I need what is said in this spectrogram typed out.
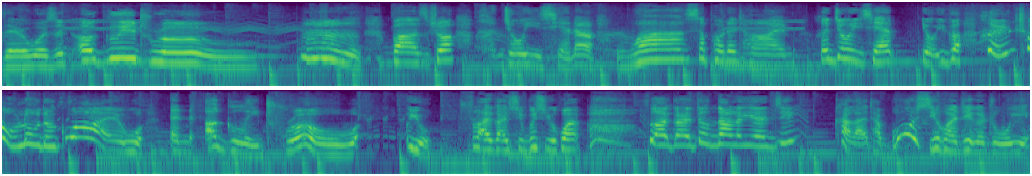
there was an ugly troll. 嗯，Buzz 说，很久以前呐、啊、，Once upon a time，很久以前有一个很丑陋的怪物，an ugly troll。哎呦，Fly Guy 喜不喜欢？Fly Guy 瞪大了眼睛，看来他不喜欢这个主意。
